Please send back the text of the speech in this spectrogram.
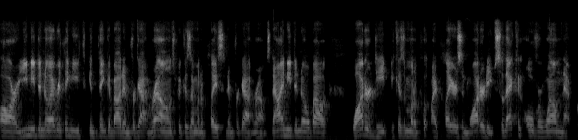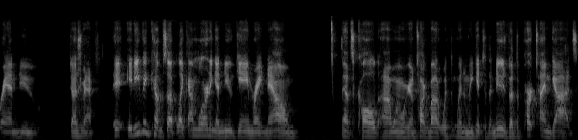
are. You need to know everything you can think about in forgotten realms because i'm going to place it in forgotten realms. Now i need to know about waterdeep because i'm going to put my players in waterdeep. So that can overwhelm that brand new Dungeon Man. It, it, even comes up like I'm learning a new game right now that's called uh, when we're going to talk about it with, when we get to the news, but the part-time gods,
